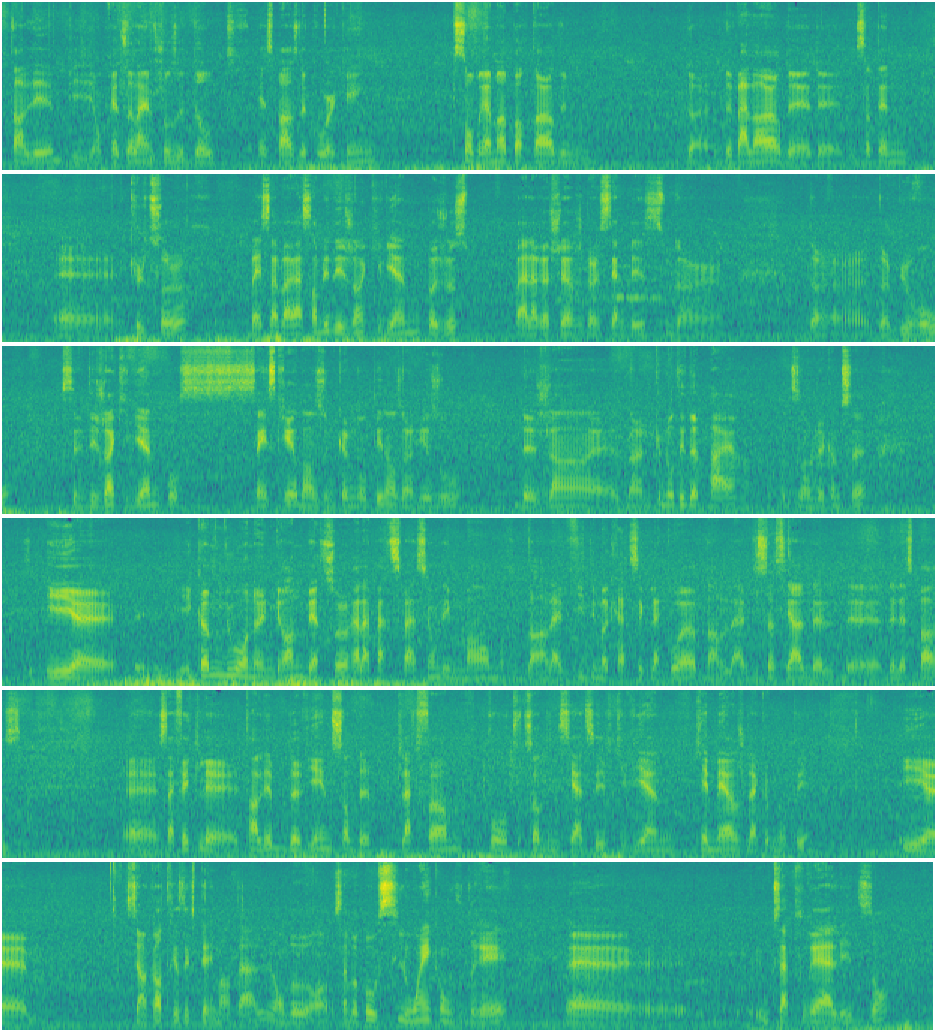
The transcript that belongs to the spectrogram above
Temps Libre, puis on pourrait dire la même chose de d'autres espaces de coworking qui sont vraiment porteurs d'une de, valeur d'une certaine euh, culture, ben ça va rassembler des gens qui viennent pas juste à la recherche d'un service ou d'un bureau, c'est des gens qui viennent pour s'inscrire dans une communauté, dans un réseau de gens, euh, dans une communauté de pairs disons-le comme ça. Euh, et, comme nous, on a une grande ouverture à la participation des membres dans la vie démocratique de la coop, dans la vie sociale de, l'espace, euh, ça fait que le temps libre devient une sorte de plateforme pour toutes sortes d'initiatives qui viennent, qui émergent de la communauté. Et euh, c'est encore très expérimental. On va, ça ne va pas aussi loin qu'on voudrait, ou que ça pourrait aller, disons.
